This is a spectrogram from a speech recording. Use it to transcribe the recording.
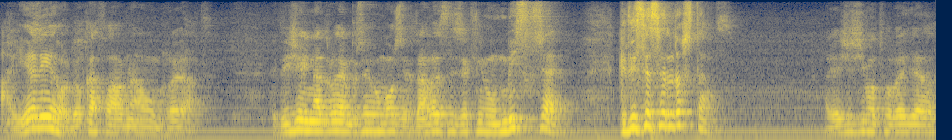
a jeli ho do Kafarnaum hledat. Když jej na druhém břehu moře nalezli, řekli mu, mistře, kdy se sem dostal? A Ježíš jim odpověděl,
